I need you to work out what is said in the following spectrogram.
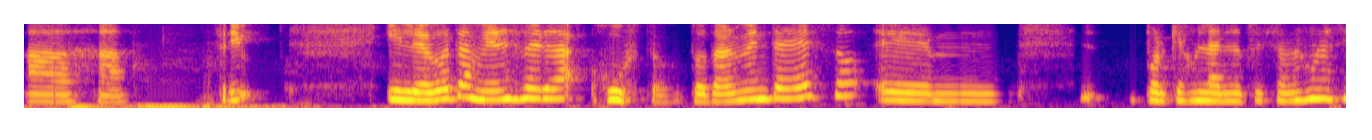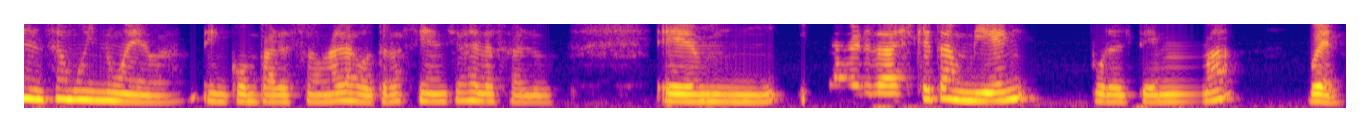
Ajá, sí. Y luego también es verdad, justo, totalmente eso, em, porque la nutrición es una ciencia muy nueva en comparación a las otras ciencias de la salud. Em, y la verdad es que también por el tema, bueno,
